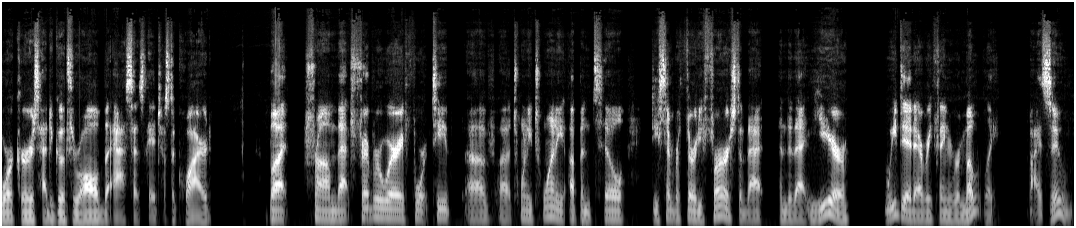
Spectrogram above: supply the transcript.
workers, had to go through all the assets they had just acquired. But from that February 14th of uh, 2020 up until December 31st of that end of that year, we did everything remotely by Zoom.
